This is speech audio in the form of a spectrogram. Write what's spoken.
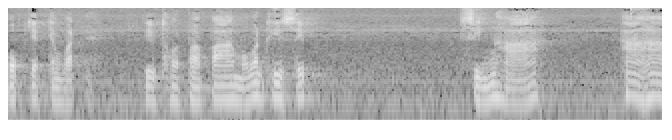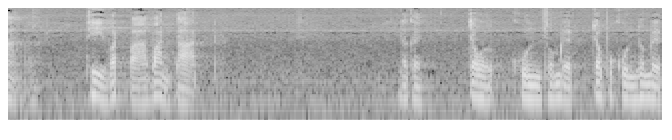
หกเจ็ดจังหวัดที่ถอดป่าปาเมื่อวันที่สิบสิงหาห้าห้าที่วัดป่าบ้านตาด แล้วก็เจ้า คุณสมเด็จ เจ้าพระคุณสมเด็จ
